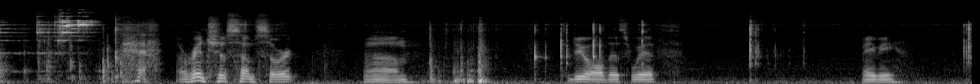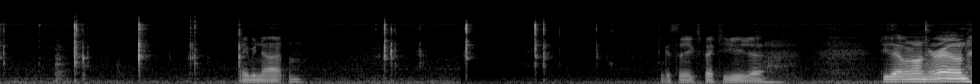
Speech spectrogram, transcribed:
a wrench of some sort, um, to do all this with. Maybe. Maybe not. I guess they expected you to do that one on your own.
